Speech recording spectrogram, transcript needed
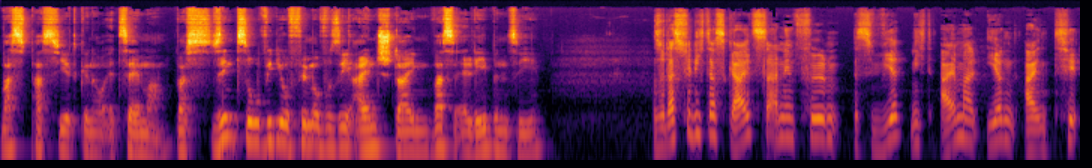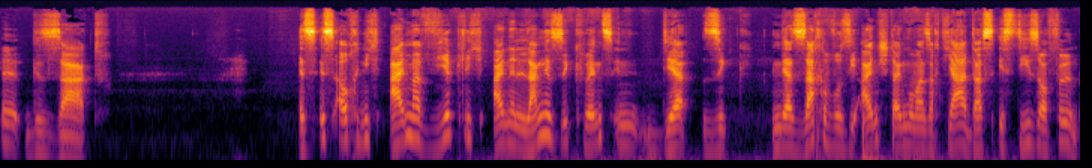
Was passiert genau? Erzähl mal. Was sind so Videofilme, wo sie einsteigen? Was erleben sie? Also das finde ich das Geilste an dem Film. Es wird nicht einmal irgendein Titel gesagt. Es ist auch nicht einmal wirklich eine lange Sequenz in der Sequenz in der Sache, wo sie einsteigen, wo man sagt, ja, das ist dieser Film.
